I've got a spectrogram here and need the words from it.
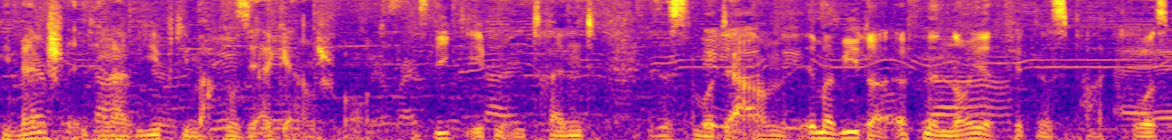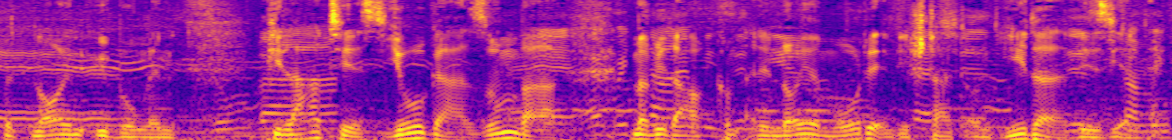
Die Menschen in Tel Aviv, die machen sehr gern Sport. Es liegt eben im Trend, es ist modern. Immer wieder öffnen neue Fitnessparcours mit neuen Übungen. Pilates, Yoga, Zumba. Immer wieder auch kommt eine neue Mode in die Stadt und jeder will sie entdecken.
